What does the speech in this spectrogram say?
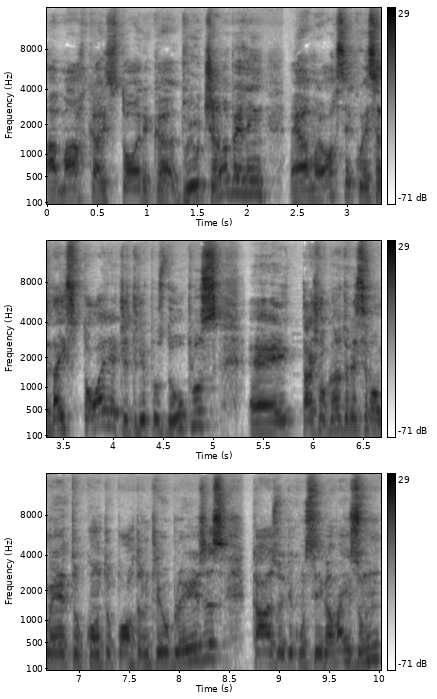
a marca histórica do Will Chamberlain, é a maior sequência da história de triplos duplos, é, e tá jogando nesse momento contra o Portland Trail Blazers. Caso ele consiga mais um,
